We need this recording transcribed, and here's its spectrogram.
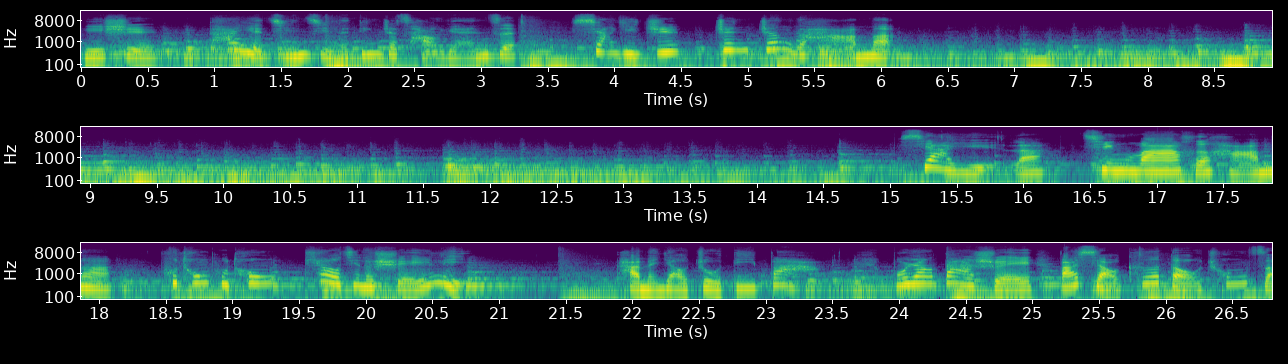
于是，他也紧紧地盯着草园子，像一只真正的蛤蟆。下雨了，青蛙和蛤蟆扑通扑通跳进了水里。他们要筑堤坝，不让大水把小蝌蚪冲走。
